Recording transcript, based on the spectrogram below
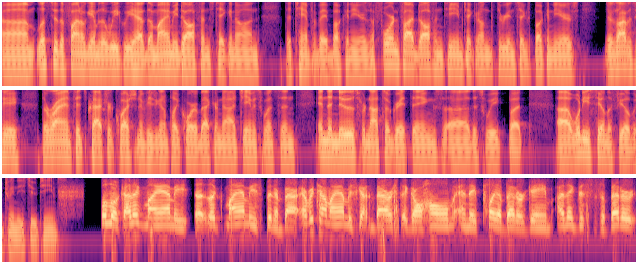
Um, let's do the final game of the week. We have the Miami Dolphins taking on the Tampa Bay Buccaneers, a four and five Dolphin team taking on the three and six Buccaneers. There's obviously the Ryan Fitzpatrick question if he's going to play quarterback or not. Jameis Winston in the news for not so great things uh, this week, but uh, what do you see on the field between these two teams? Well, look, I think Miami, uh, like Miami's been embarrassed. Every time Miami's got embarrassed, they go home and they play a better game. I think this is a better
